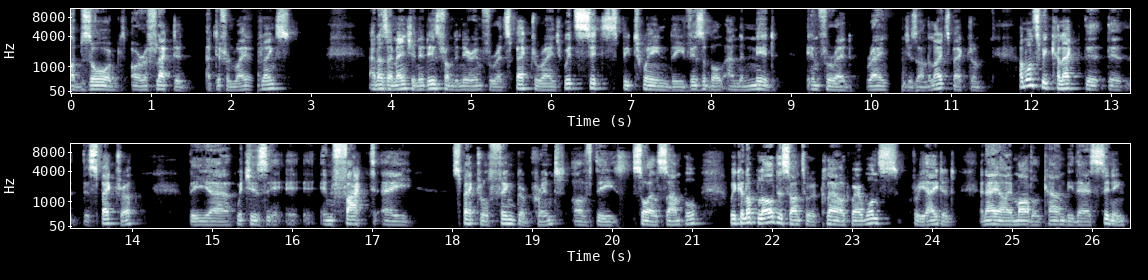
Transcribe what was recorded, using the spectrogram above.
absorbed or reflected at different wavelengths. And as I mentioned, it is from the near infrared spectral range, which sits between the visible and the mid infrared ranges on the light spectrum. And once we collect the the, the spectra, the uh, which is in fact a spectral fingerprint of the soil sample, we can upload this onto a cloud where once created, an AI model can be there sitting,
